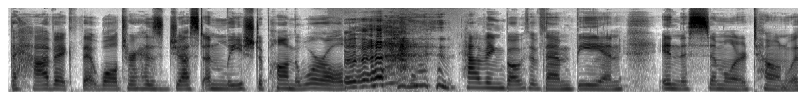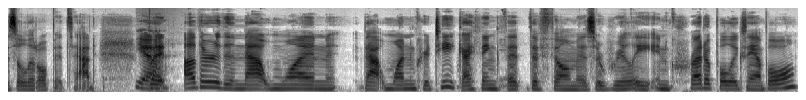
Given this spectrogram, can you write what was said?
the havoc that Walter has just unleashed upon the world, having both of them be in in this similar tone was a little bit sad. Yeah. But other than that one that one critique, I think that the film is a really incredible example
